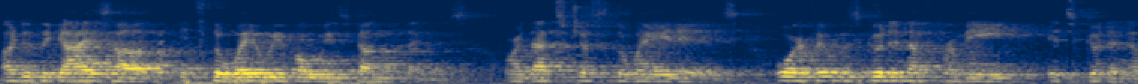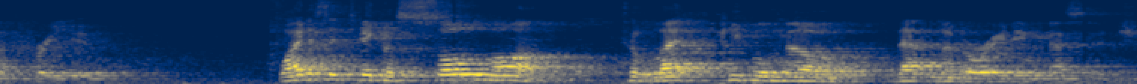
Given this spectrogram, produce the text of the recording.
under the guise of it's the way we've always done things, or that's just the way it is, or if it was good enough for me, it's good enough for you. Why does it take us so long to let people know that liberating message?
